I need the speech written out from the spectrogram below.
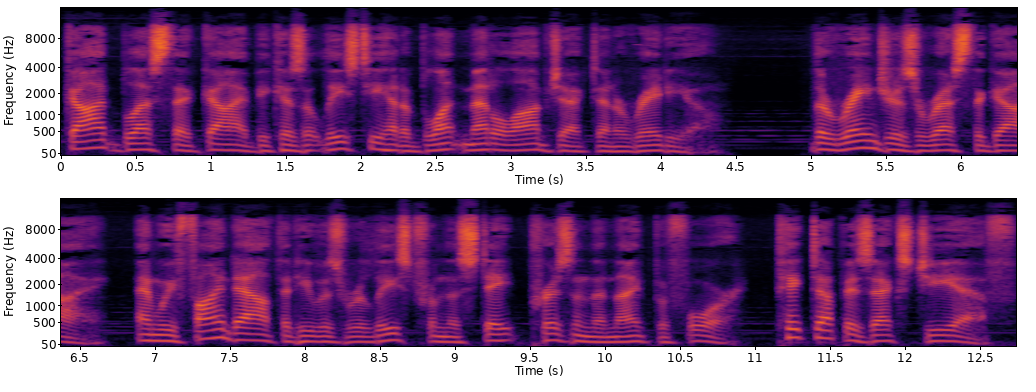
God bless that guy because at least he had a blunt metal object and a radio. The rangers arrest the guy, and we find out that he was released from the state prison the night before, picked up his ex-GF,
